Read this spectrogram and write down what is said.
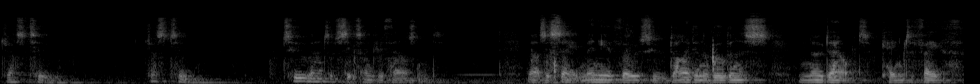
Just two. Just two. Two out of 600,000. Now, as I say, many of those who died in the wilderness no doubt came to faith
